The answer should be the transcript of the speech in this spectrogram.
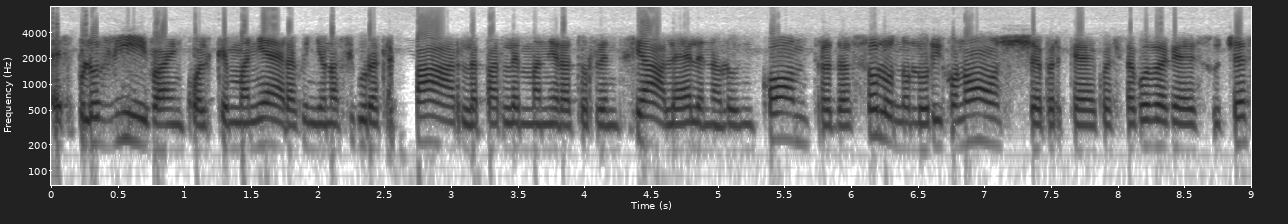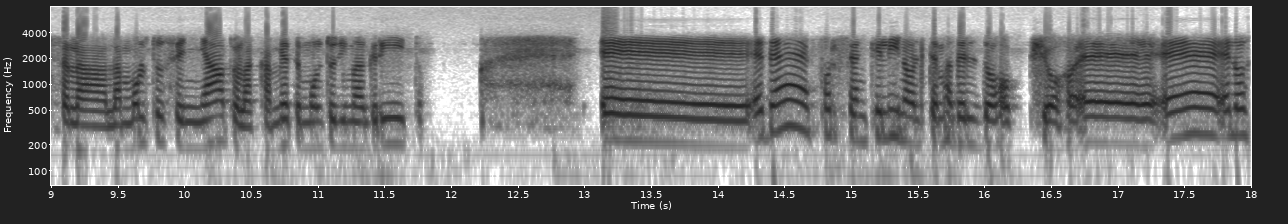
esplosiva in qualche maniera, quindi una figura che parla, parla in maniera torrenziale, Elena lo incontra, da solo non lo riconosce perché questa cosa che è successa l'ha, l'ha molto segnato, l'ha cambiato molto dimagrito. E, ed è forse anche lì no, il tema del doppio, è, è, è lo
